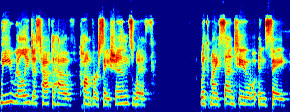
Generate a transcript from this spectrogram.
we really just have to have conversations with with my son too and say,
